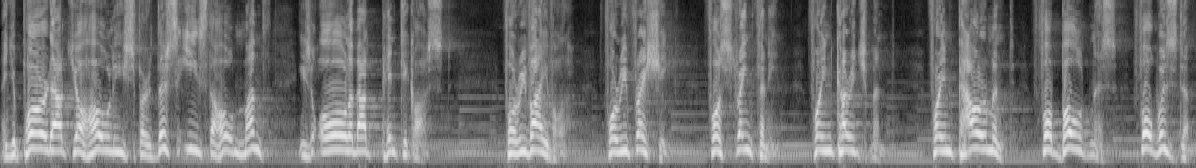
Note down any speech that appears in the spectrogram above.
and you poured out your Holy Spirit. This is the whole month is all about Pentecost for revival, for refreshing, for strengthening, for encouragement, for empowerment, for boldness, for wisdom.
